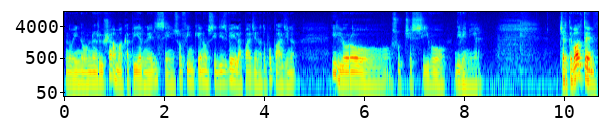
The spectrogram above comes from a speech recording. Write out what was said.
noi non riusciamo a capirne il senso finché non si disvela pagina dopo pagina il loro successivo divenire. Certe volte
